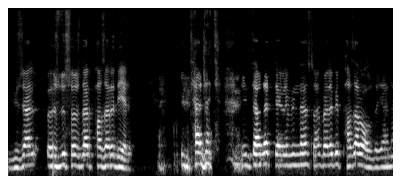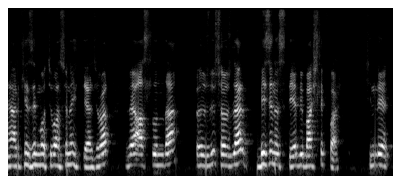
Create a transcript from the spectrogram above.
güzel özlü sözler pazarı diyelim. İnternet internet devriminden sonra böyle bir pazar oldu. Yani herkesin motivasyona ihtiyacı var ve aslında özlü sözler business diye bir başlık var. Şimdi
